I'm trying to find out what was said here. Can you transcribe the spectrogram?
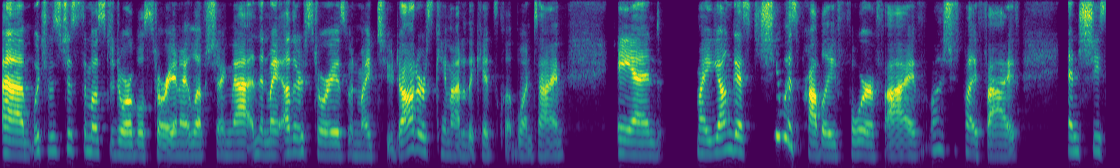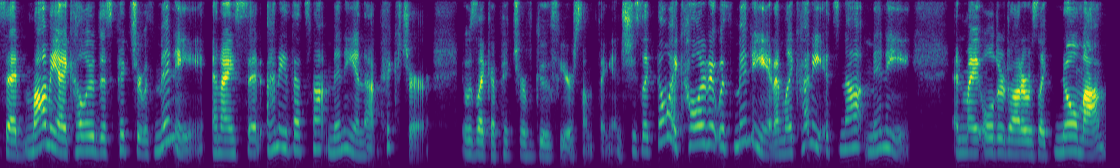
Um, which was just the most adorable story. And I love sharing that. And then my other story is when my two daughters came out of the kids club one time. And my youngest, she was probably four or five. Well, she's probably five and she said, Mommy, I colored this picture with Minnie. And I said, Honey, that's not Minnie in that picture. It was like a picture of Goofy or something. And she's like, No, I colored it with Minnie. And I'm like, Honey, it's not Minnie. And my older daughter was like, No, Mom,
